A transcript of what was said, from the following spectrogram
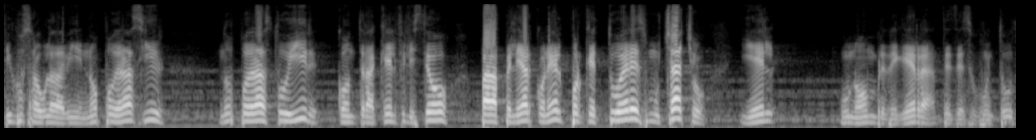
Dijo Saúl a David, no podrás ir, no podrás tú ir contra aquel filisteo para pelear con él, porque tú eres muchacho y él un hombre de guerra desde su juventud.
